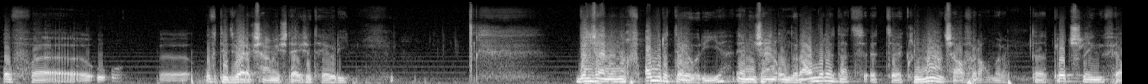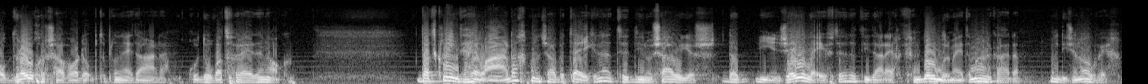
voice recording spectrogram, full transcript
of, uh, uh, of dit werkzaam is, deze theorie. Dan zijn er nog andere theorieën en die zijn onder andere dat het eh, klimaat zou veranderen. Dat het plotseling veel droger zou worden op de planeet aarde, door wat voor reden ook. Dat klinkt heel aardig, maar het zou betekenen dat de dinosauriërs dat die in zee leefden, dat die daar eigenlijk geen donder mee te maken hadden. Maar die zijn ook weg.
